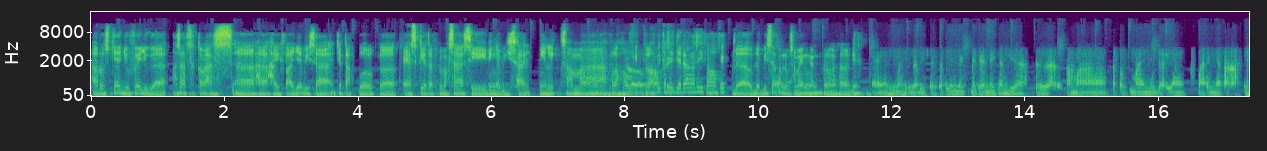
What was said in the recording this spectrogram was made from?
Harusnya Juve juga masa sekelas uh, Haifa aja bisa cetak gol ke PSG tapi masa si ini nggak bisa milik sama Vlahovic. Vlahovic kasih jeda nggak sih Vlahovic? Udah udah bisa kan udah bisa main kan kalau nggak salah dia? Kayaknya sih masih nggak bisa tapi mekanik kan dia dia sama apa pemain muda yang kemarin nyata kasih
